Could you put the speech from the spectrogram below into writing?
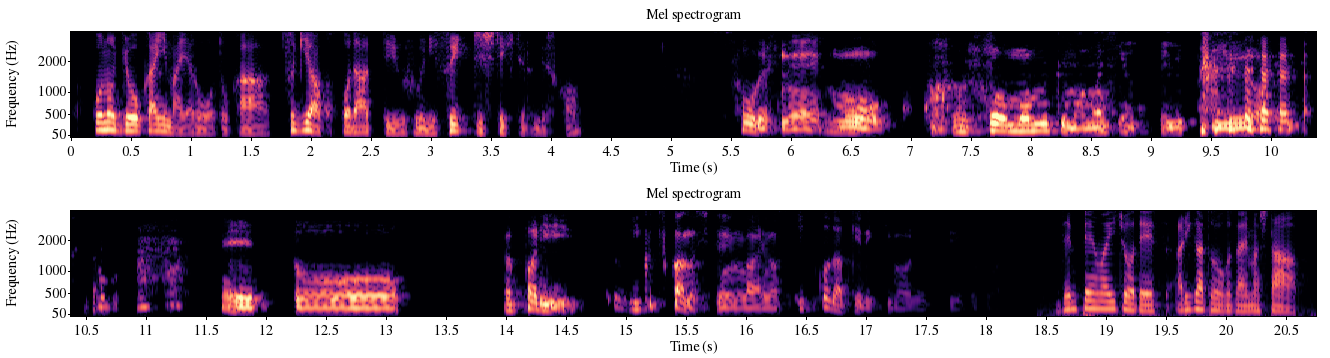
ここの業界今やろうとか、次はここだっていうふうにスイッチしてきてるんですか？そうですね。もう、心を赴くままにやってるっていうのはあるんですけど、えっと、やっぱり、いくつかの視点があります。一個だけで決まるっていうことは。前編は以上です。ありがとうございました。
